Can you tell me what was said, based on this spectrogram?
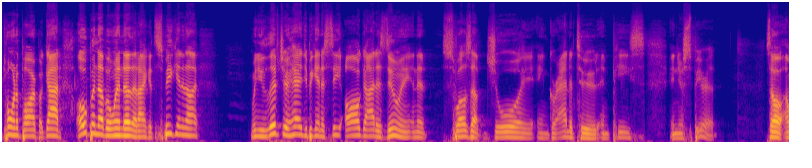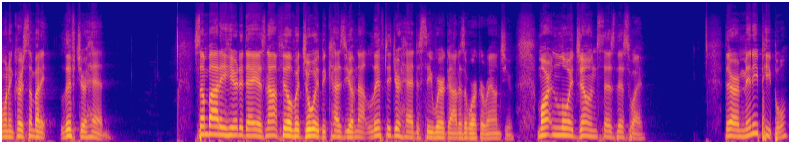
torn apart. But God opened up a window that I could speak into that. When you lift your head, you begin to see all God is doing, and it swells up joy and gratitude and peace in your spirit. So I want to encourage somebody lift your head. Somebody here today is not filled with joy because you have not lifted your head to see where God is at work around you. Martyn Lloyd-Jones says this way There are many people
